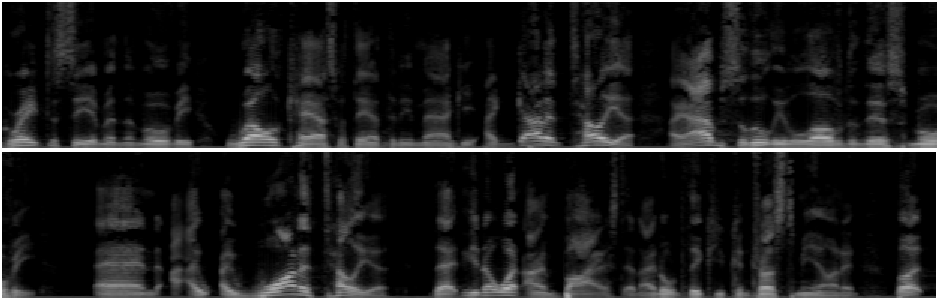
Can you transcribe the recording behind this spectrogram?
Great to see him in the movie. Well cast with Anthony Mackie. I gotta tell you, I absolutely loved this movie. And I, I want to tell you that, you know what, I'm biased and I don't think you can trust me on it. But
